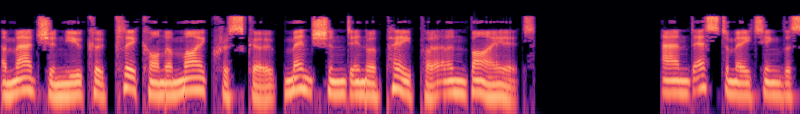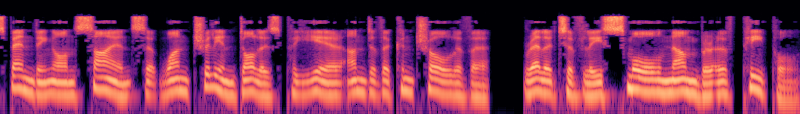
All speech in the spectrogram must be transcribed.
"...imagine you could click on a microscope mentioned in a paper and buy it." and estimating the spending on science at $1 trillion per year under the control of a relatively small number of people.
